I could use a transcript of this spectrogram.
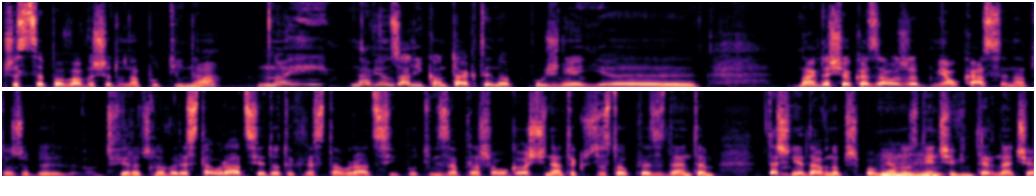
przez Cepowa wyszedł na Putina, no i nawiązali kontakty, no później e, nagle się okazało, że miał kasę na to, żeby otwierać nowe restauracje. Do tych restauracji Putin zapraszał gości, na to, jak został prezydentem. Też niedawno przypomniano mm -hmm. zdjęcie w internecie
